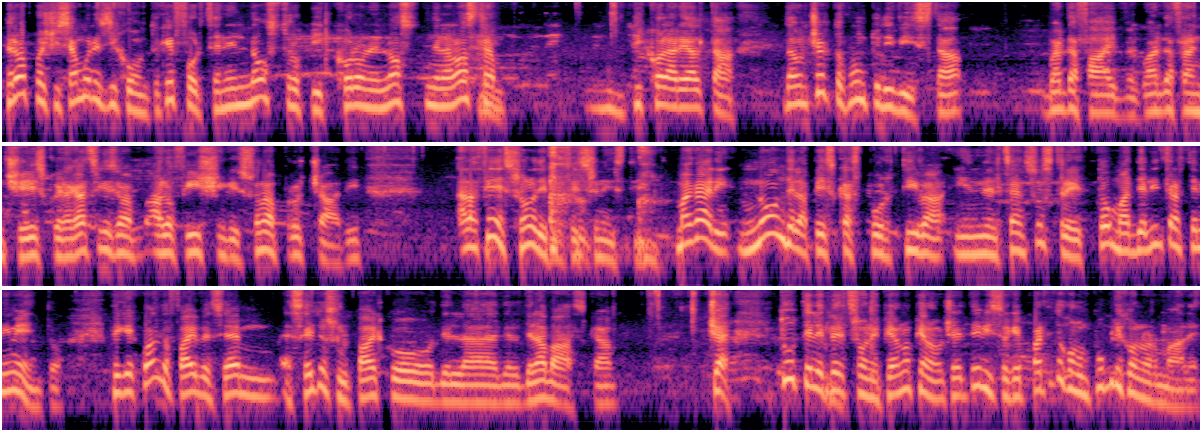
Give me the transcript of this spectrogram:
però poi ci siamo resi conto che forse nel nostro piccolo, nel nos- nella nostra mh, piccola realtà, da un certo punto di vista, guarda Five, guarda Francesco, i ragazzi che si chiamano Halo Fishing che sono approcciati, alla fine sono dei professionisti, magari non della pesca sportiva in- nel senso stretto, ma dell'intrattenimento. Perché quando Five si è, è salito sul palco della, del- della vasca, cioè tutte le persone piano piano, cioè, hai visto che è partito con un pubblico normale,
